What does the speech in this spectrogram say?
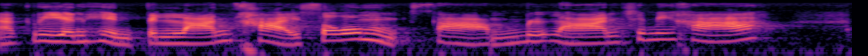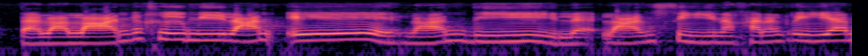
นักเรียนเห็นเป็นร้านขายส้ม 3 ร้านใช่ไหมคะ แต่ละร้านก็คือมีร้าน A ร้าน B และร้าน C นะคะนักเรียน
